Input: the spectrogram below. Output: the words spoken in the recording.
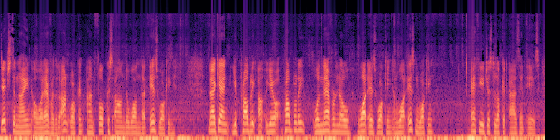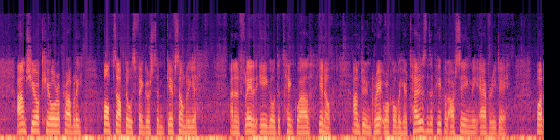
ditch the 9 or whatever that aren't working and focus on the one that is working. Now again, you probably uh, you probably will never know what is working and what isn't working if you just look at it as it is. I'm sure Quora probably bumps up those figures to give somebody a, an inflated ego to think, well, you know, I'm doing great work over here. Thousands of people are seeing me every day. But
